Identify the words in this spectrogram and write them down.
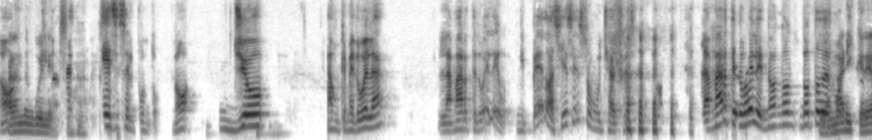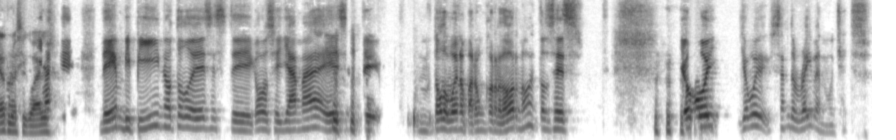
¿no? Brandon Williams. ese es el punto, ¿no? Yo, aunque me duela, la mar te duele, ni pedo, así es esto, muchachos. La mar te duele, no, no, no todo es. Mar y querer no es igual. De MVP, no todo es este, ¿cómo se llama? Es este, todo bueno para un corredor, ¿no? Entonces, yo voy, yo voy siendo Raven, muchachos.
